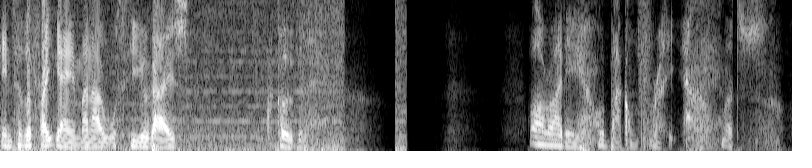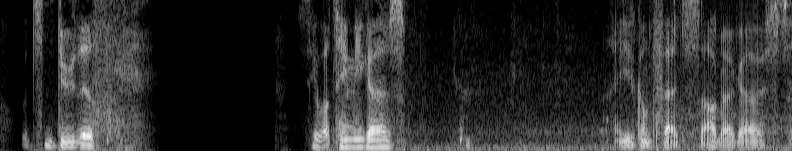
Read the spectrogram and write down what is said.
into the freight game and I will see you guys back over there. Alrighty, we're back on Freight. Let's let's do this. See what team he goes. He's gone Fed Saga Ghost.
